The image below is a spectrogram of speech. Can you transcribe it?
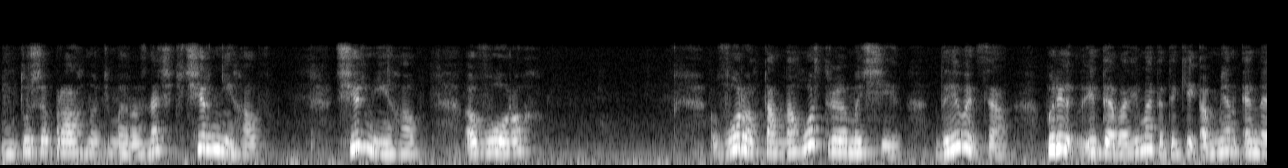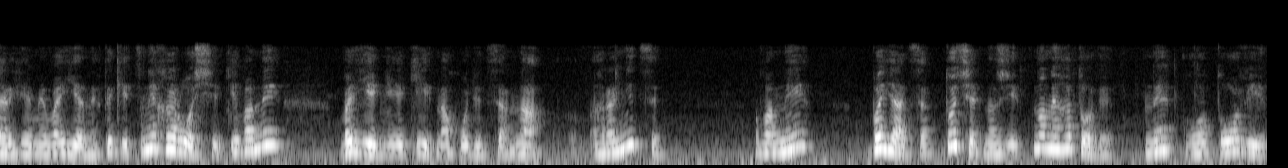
дуже прагнуть миру. Значить, Чернігов. Чернігов, ворог. Ворог там нагострює мечі, дивиться, іде, розумієте, такий обмін енергіями воєнних, такі нехороші. І вони, воєнні, які знаходяться на границі, вони бояться, точать ножі, але не готові. Не готові.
